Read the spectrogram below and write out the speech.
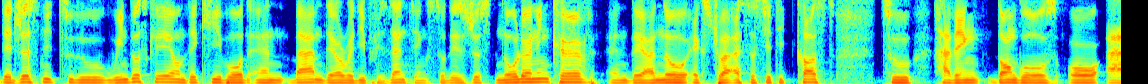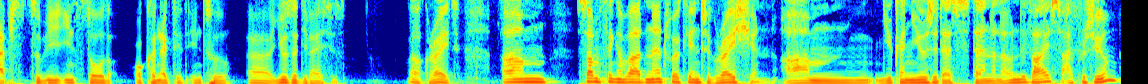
They just need to do Windows K on their keyboard and bam, they're already presenting. So there's just no learning curve and there are no extra associated costs to having dongles or apps to be installed or connected into uh, user devices. Well, great. Um, something about network integration. Um, you can use it as a standalone device, I presume,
